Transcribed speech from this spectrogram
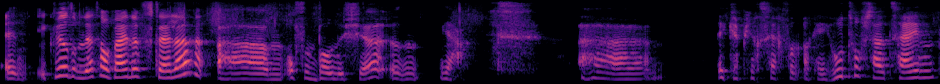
En ik wilde hem net al bijna vertellen, um, of een bonusje. Ja. Ehm, ik heb je gezegd van oké, hoe tof zou het zijn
